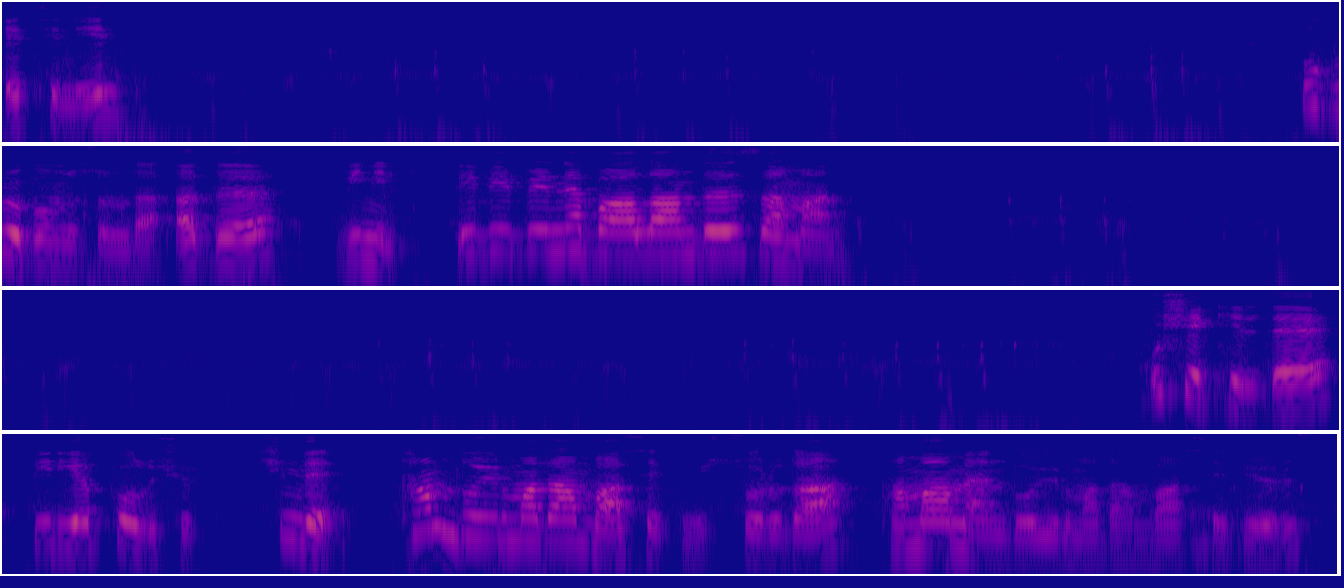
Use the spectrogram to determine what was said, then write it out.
etinil. Bu grubumuzun da adı vinil ve birbirine bağlandığı zaman bu şekilde bir yapı oluşur. Şimdi tam doyurmadan bahsetmiş soruda. Tamamen doyurmadan bahsediyoruz.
